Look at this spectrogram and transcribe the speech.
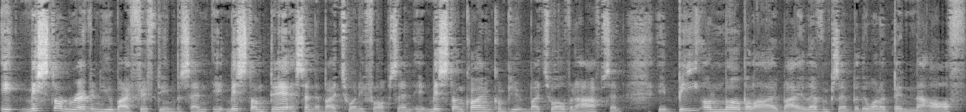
it missed on revenue by 15%. It missed on data center by 24%. It missed on client computing by 12.5%. It beat on Mobileye by 11%, but they want to bin that off.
